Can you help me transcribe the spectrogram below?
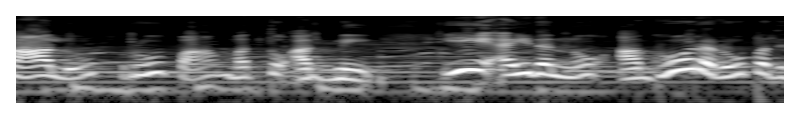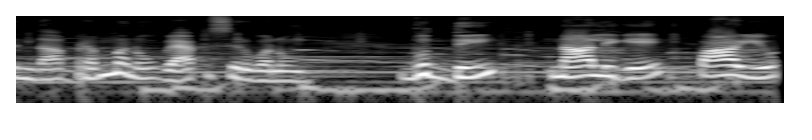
ಕಾಲು, ರೂಪ ಮತ್ತು ಅಗ್ನಿ. ಈ ಐದನ್ನು ಅಘೋರ ರೂಪದಿಂದ ಬ್ರಹ್ಮನು ವ್ಯಾಪಿಸಿರುವನು. ಬುದ್ಧಿ, ನಾಲಿಗೆ, ಪಾಯು,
